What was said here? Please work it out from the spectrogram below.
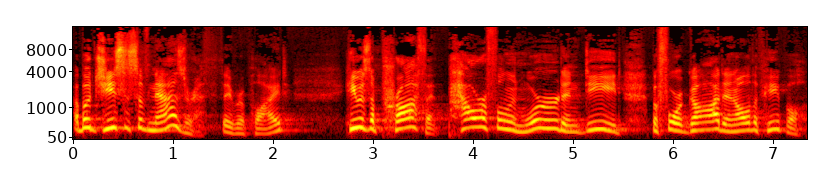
About Jesus of Nazareth, they replied. He was a prophet, powerful in word and deed before God and all the people.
